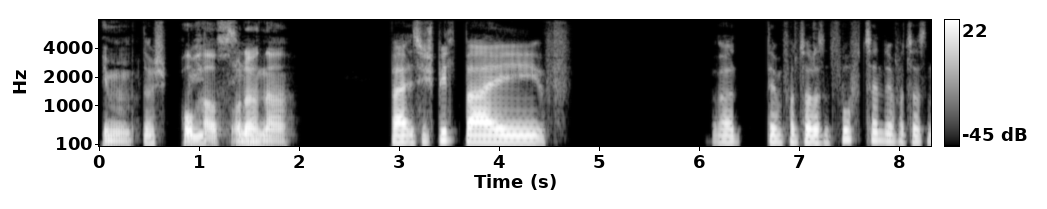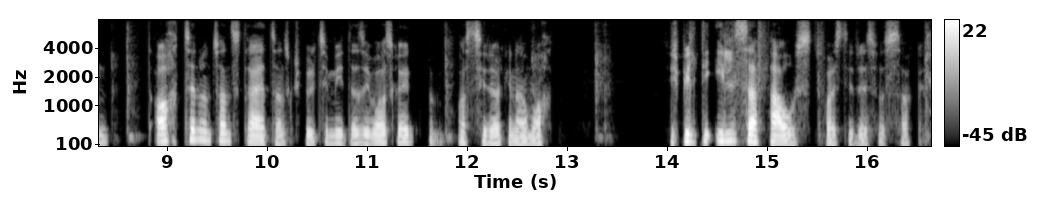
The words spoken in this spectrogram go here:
Im Hochhaus, oder? Na. Bei, sie spielt bei äh, dem von 2015, dem von 2018 und 2023 spielt sie mit. Also ich weiß gar nicht, was sie da genau macht. Sie spielt die Ilsa Faust, falls dir das was sagt.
